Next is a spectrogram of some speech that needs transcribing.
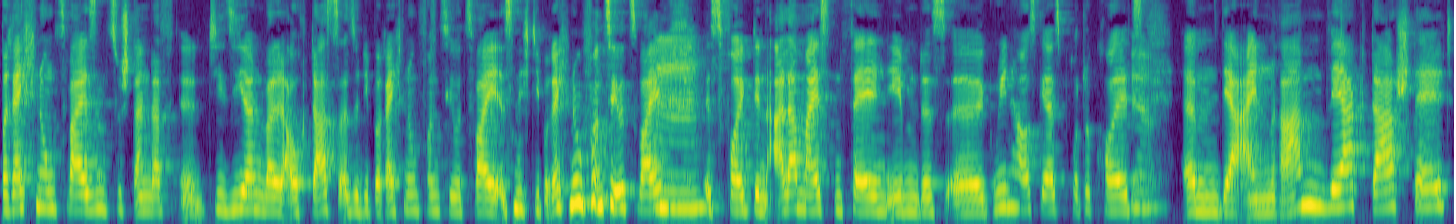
Berechnungsweisen zu standardisieren, weil auch das, also die Berechnung von CO2 ist nicht die Berechnung von CO2. Mhm. Es folgt den allermeisten Fällen eben des äh, Greenhouse Gas Protokolls, ja. ähm, der ein Rahmenwerk darstellt.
